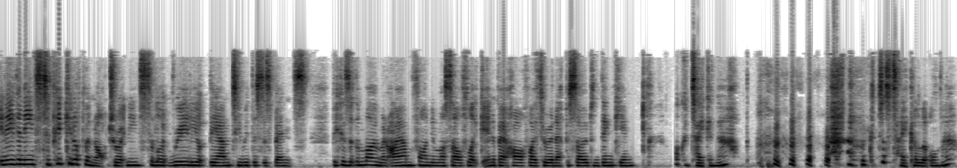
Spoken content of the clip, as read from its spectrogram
It either needs to pick it up a notch, or it needs to like really up the ante with the suspense. Because at the moment, I am finding myself like getting about halfway through an episode and thinking, I could take a nap. I could just take a little nap.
